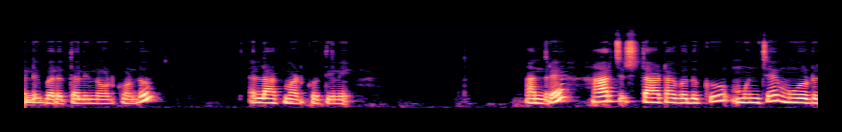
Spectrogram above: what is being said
ಎಲ್ಲಿಗೆ ಬರುತ್ತೆ ಅಲ್ಲಿಗೆ ನೋಡಿಕೊಂಡು ಲಾಕ್ ಮಾಡ್ಕೋತೀನಿ. ಅಂದರೆ ಆರ್ಚ್ ಸ್ಟಾರ್ಟ್ ಆಗೋದಕ್ಕೂ ಮುಂಚೆ ಮೂರು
